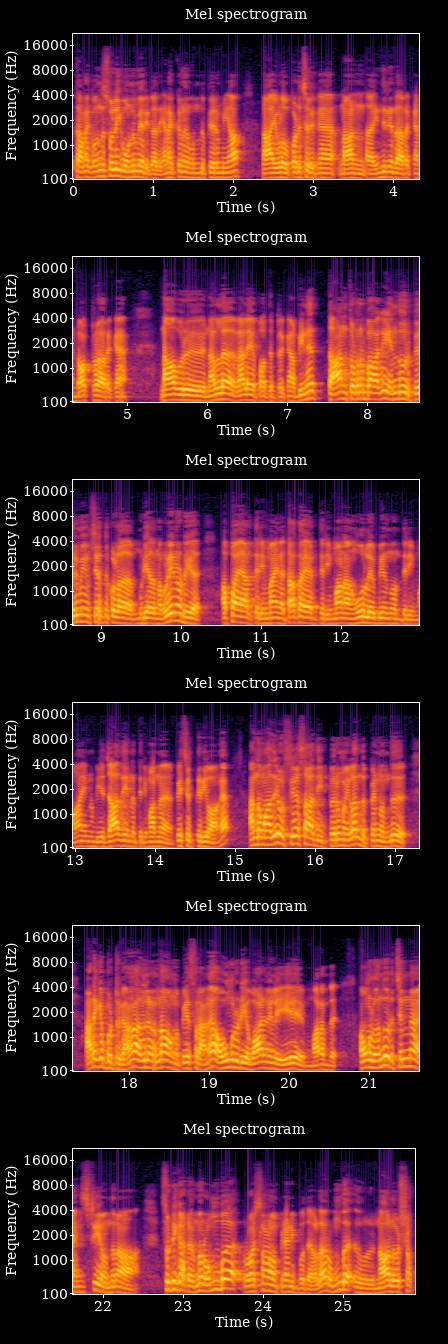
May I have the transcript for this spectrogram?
தனக்கு வந்து சொல்லிக்க ஒண்ணுமே இருக்காது. எனக்குன்னு வந்து பெருமையா நான் இவ்வளவு படிச்சிருக்கேன் நான் இன்ஜினியரா இருக்கேன் டாக்டரா இருக்கேன் நான் ஒரு நல்ல வேலையை பார்த்துட்டு இருக்கேன் அப்படின்னு தான் தொடர்பாக எந்த ஒரு பெருமையும் சேர்த்துக்கொள்ள முடியாத நபர்கள் என்னுடைய அப்பா யார் தெரியுமா? எங்க தாத்தா யார் தெரியுமா? நான் ஊர்ல எப்படி இருந்தோம் தெரியுமா? என்னுடைய ஜாதி என்ன தெரியுமான்னு பேசிட்டு தெரிவாங்க. அந்த மாதிரி ஒரு சுயசாதி பெருமையில அந்த பெண் வந்து அடைக்கப்பட்டிருக்காங்க. அதுல வந்து அவங்க பேசுறாங்க. அவங்களுடைய வாழ்நிலையே மறந்து. அவங்களுக்கு வந்து ஒரு சின்ன ஹிஸ்டரியை வந்து நான் சுட்டி காட்ட ரொம்ப வருஷம் நம்ம பின்னாடி போக ரொம்ப ஒரு நாலு வருஷம்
